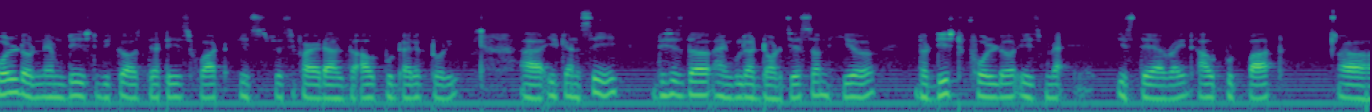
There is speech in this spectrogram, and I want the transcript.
folder named dist because that is what is specified as the output directory. Uh, you can see this is the angular.json here the dist folder is is there right? Output path. Uh,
